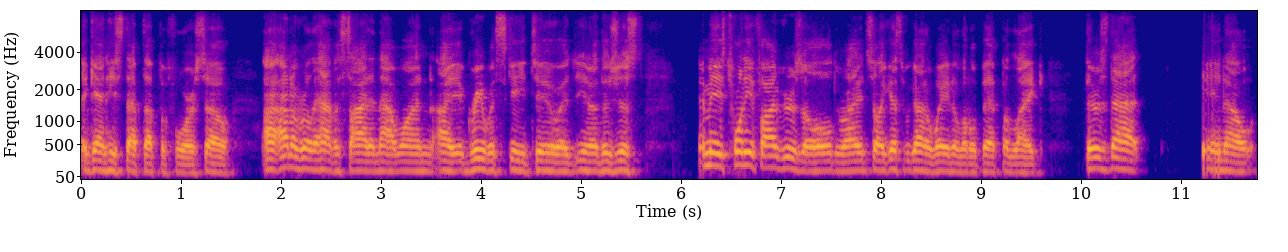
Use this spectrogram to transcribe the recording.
again, he stepped up before, so I, I don't really have a side in that one. I agree with Ski too. It, you know, there's just, I mean, he's 25 years old, right? So I guess we got to wait a little bit, but like, there's that, you know,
